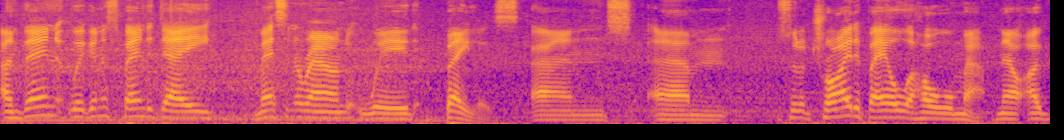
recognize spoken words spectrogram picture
And then we're going to spend a day messing around with balers and um, sort of try to bale the whole map. Now, I'm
